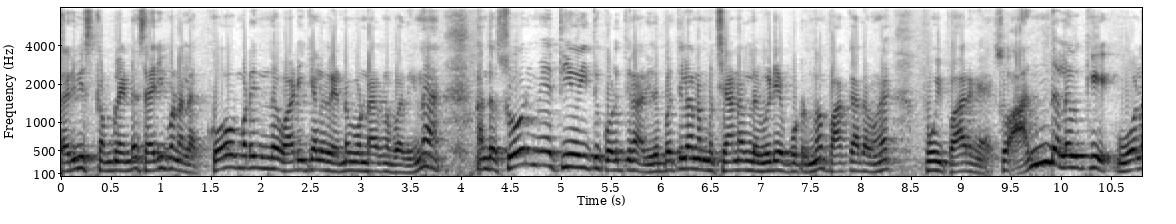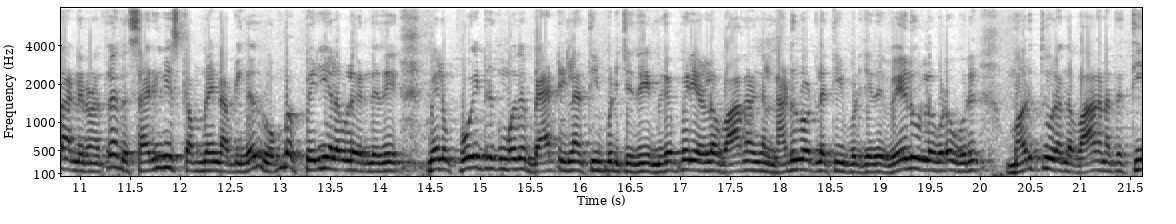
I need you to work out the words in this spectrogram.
சர்வீஸ் கம்ப்ளைண்ட்டை சரி பண்ணலை. கோபமடைந்த வாடிக்கையாளர் என்ன பண்ணாருன்னு பார்த்தீங்கன்னா அந்த ஷோரூமே தீ வைத்து கொளுத்தினார். இதை பற்றிலாம் நம்ம சேனலில் வீடியோ போட்டிருந்தோம். பார்க்காதவங்க போய் பாருங்கள் ஸோ அந்த அளவுக்கு ஓலா நிறுவனத்தில் இந்த சர்வீஸ் கம்ப்ளைண்ட் அப்படிங்கிறது ரொம்ப பெரிய அளவில் இருந்தது. மேலும் போயிட்டு இருக்கும்போது பேட்டரிலாம் தீப்பிடிச்சது. மிகப்பெரிய அளவில் வாகனங்கள் நடு ரோட்டில் தீப்பிடிச்சது. வேலூரில் கூட ஒரு மருத்துவர் அந்த வாகனத்தை தீ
